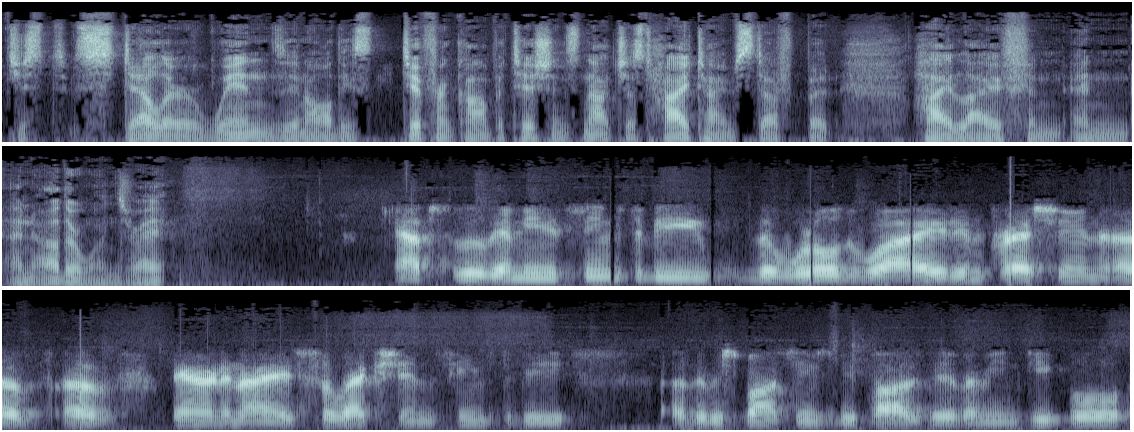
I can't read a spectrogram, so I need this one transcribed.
just stellar wins in all these different competitions, not just high time stuff, but high life and, and, and other ones, right? Absolutely. I mean, it seems to be the worldwide impression of of Aaron and I's selection seems to be uh, the response seems to be positive. I mean, people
